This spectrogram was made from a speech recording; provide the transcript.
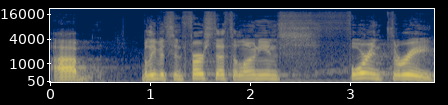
uh, I believe it's in 1 Thessalonians 4 and 3,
